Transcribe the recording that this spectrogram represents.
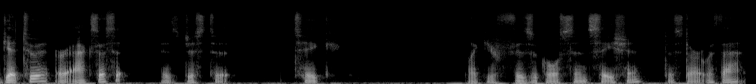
get to it or access it is just to take like your physical sensation to start with that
